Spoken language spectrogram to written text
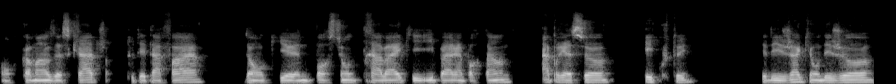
On recommence de scratch, tout est à faire. Donc, il y a une portion de travail qui est hyper importante. Après ça, écouter. Il y a des gens qui ont déjà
